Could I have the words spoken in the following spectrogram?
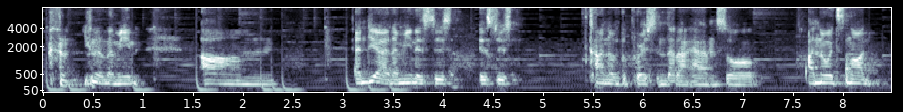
you know what I mean? Um, and yeah, and I mean it's just it's just kind of the person that I am. So I know it's not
